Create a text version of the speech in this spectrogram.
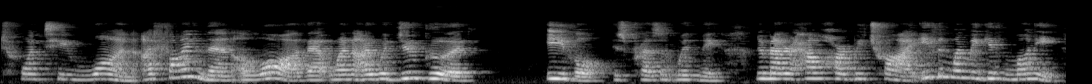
21. I find then a law that when I would do good, evil is present with me. No matter how hard we try, even when we give money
